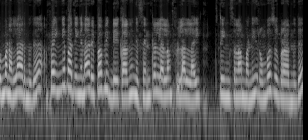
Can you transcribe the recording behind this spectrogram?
ரொம்ப நல்லா இருந்தது. அப்புறம் இங்கே பார்த்தீங்கன்னா ரிப்பப்ளிக் டேக்காக இங்கே சென்ட்ரல்லாம் ஃபுல்லாக லைட் திங்ஸ் எல்லாம் பண்ணி ரொம்ப சூப்பராக இருந்தது.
